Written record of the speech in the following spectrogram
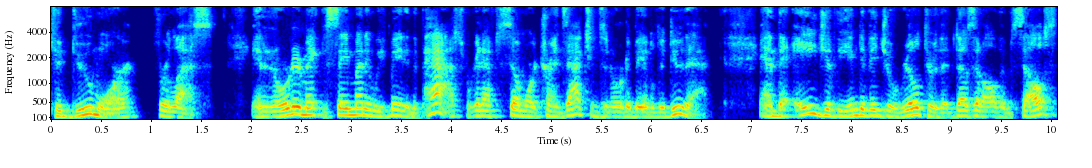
to do more for less. And in order to make the same money we've made in the past, we're going to have to sell more transactions in order to be able to do that. And the age of the individual realtor that does it all themselves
